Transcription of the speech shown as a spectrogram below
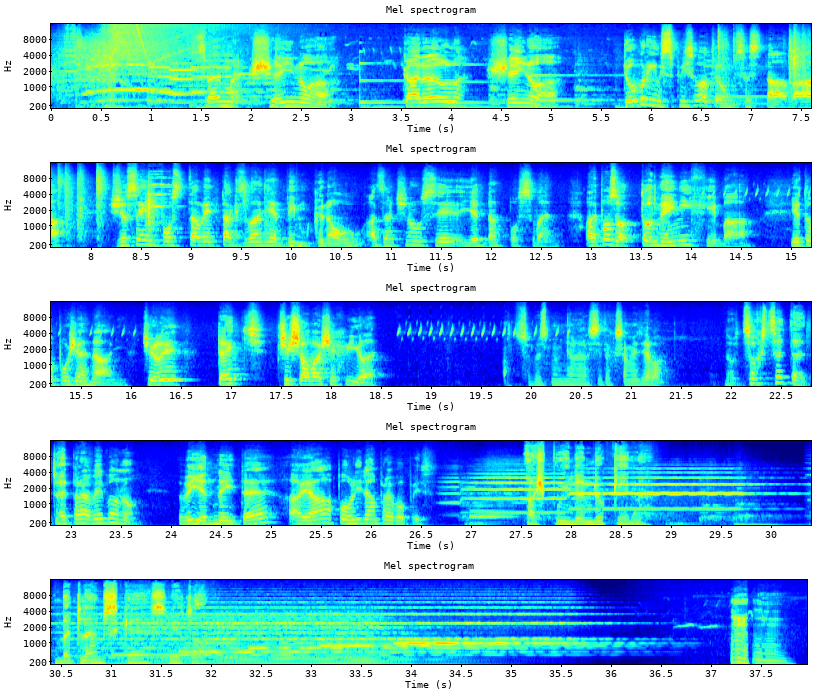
Jsem Šejnoha. Karel Šejnoha. Dobrým spisovatelům se stává, že se jim postavy takzvaně vymknou a začnou si jednat po svém. Ale pozor, to není chyba, je to požehnání. Čili teď přišla vaše chvíle. A co bychom měli asi tak sami dělat? No co chcete, to je právě ono. Vy jednejte a já pohlídám pravopis. Až půjdem do kin. Betlémské světlo.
